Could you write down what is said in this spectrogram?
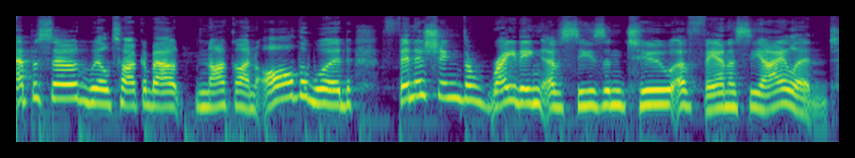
episode, we'll talk about, knock on all the wood, finishing the writing of season two of Fantasy Island.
